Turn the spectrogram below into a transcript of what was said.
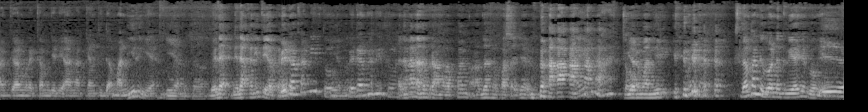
agar mereka menjadi anak yang tidak mandiri ya. Iya betul. Beda bedakan itu ya kan. Bedakan itu, Iya, betul. bedakan itu. Kadang kan ada beranggapan "Ah, udah lepas aja. Nah. Biar mandiri. Sedangkan di luar negeri aja gue, Iya.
